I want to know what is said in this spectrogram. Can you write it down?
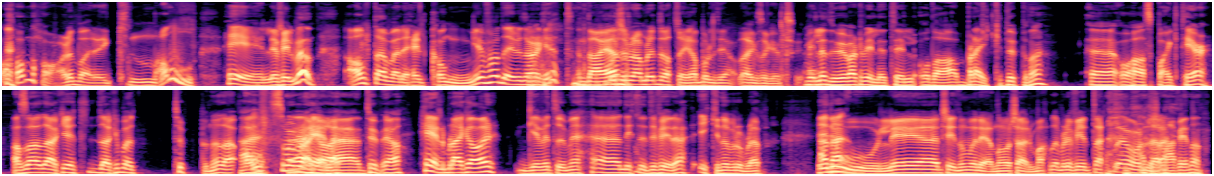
For han har det bare knall, hele filmen. Alt er bare helt konge for David Arquette. Men da Bortsett fra han blir dratt vekk av politiet. Det er ikke så kult. ville du vært villig til å da bleike tuppene eh, og ha spiked hair? Altså, det er ikke, det er ikke bare tuppene, det er Nei, alt som er bleika hele tupp- Ja. Helbleika hår, give it to me. Eh, 1994, ikke noe problem. Det er- Rolig eh, Chino Moreno og Sjarma. Det blir fint, det. Det Ja, den er fin, den.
